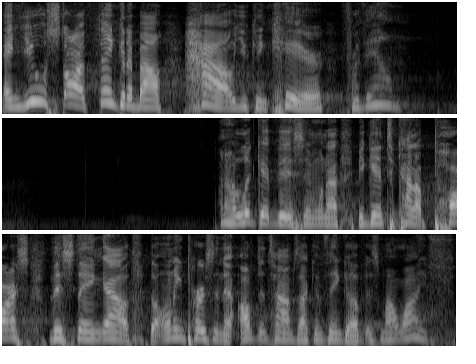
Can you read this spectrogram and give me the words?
and you start thinking about how you can care for them. When I look at this and when I begin to kind of parse this thing out, the only person that oftentimes I can think of is my wife.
